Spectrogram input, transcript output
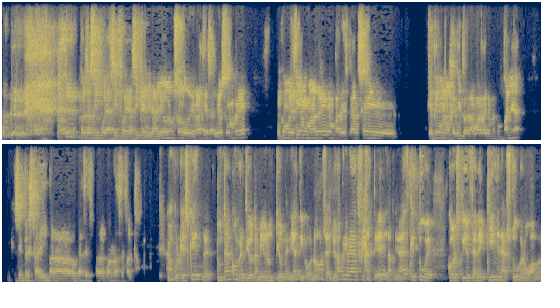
Pues así fue, así fue. Así que mira, yo solo doy gracias a Dios siempre. Y como decía mi madre, que en paz descanse, que tengo un angelito de la guarda que me acompaña y que siempre está ahí para lo que hace, para cuando hace falta. Claro, porque es que eh, tú te has convertido también en un tío mediático, ¿no? O sea, yo la primera vez, fíjate, ¿eh? la primera vez que tuve conciencia de quién eras tú, que luego,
